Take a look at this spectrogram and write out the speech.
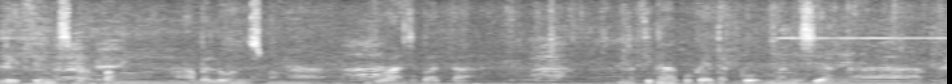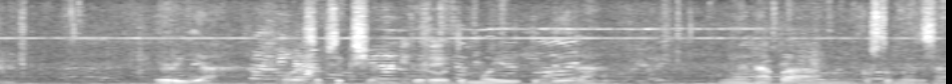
playthings ba pang mga balloons mga duwan sa bata. Natinga ko kay dako man siya nga area or subsection pero dumoy tindera. Nga pa ang customer sa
